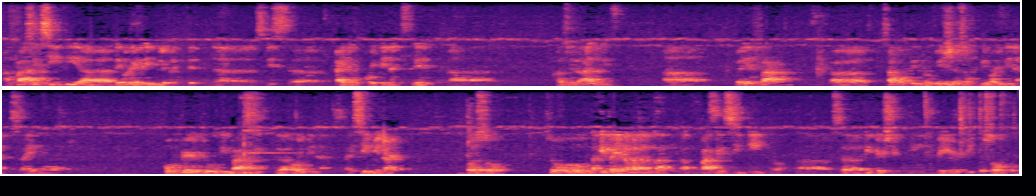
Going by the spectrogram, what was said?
ang Pasig City, uh, they already implemented uh, this uh, kind of ordinance din, uh, Councilor Alvin. Uh, but in fact, uh, some of the provisions of the ordinance ay uh, compared to the Pasig uh, ordinance ay similar also. So, nakita niyo naman ang, ang, Pasig City no? uh, sa leadership ni Mayor Vico Soto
